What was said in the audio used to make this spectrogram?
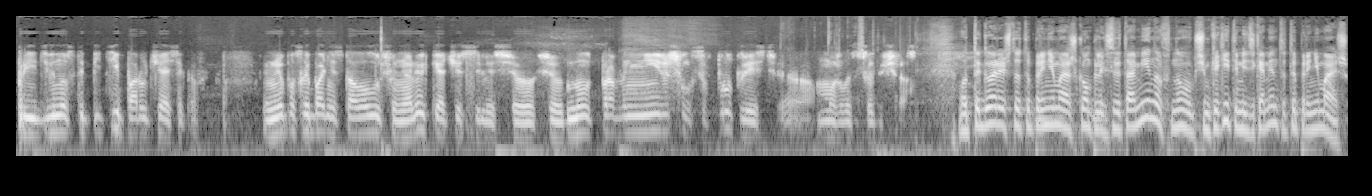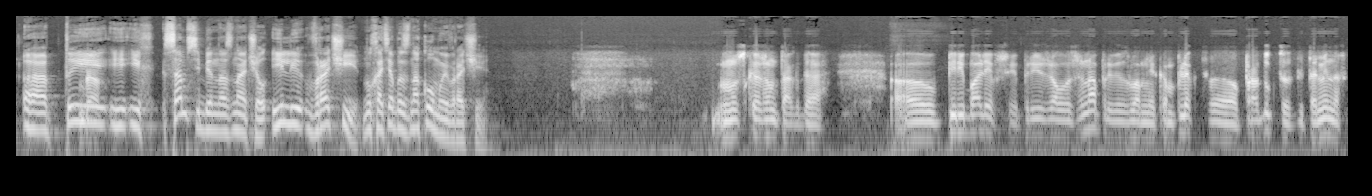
при 95 пару часиков? Мне после бани стало лучше, у меня легкие очистились, все, все. Ну, правда, не решился в пруд лезть, э, может быть, в следующий раз. Вот ты говоришь, что ты принимаешь комплекс витаминов, ну, в общем, какие-то медикаменты ты принимаешь. А ты да. их сам себе назначил или врачи, ну, хотя бы знакомые врачи? Ну, скажем так, да а, переболевшие. Приезжала жена, привезла мне комплект э, продуктов, витаминов.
